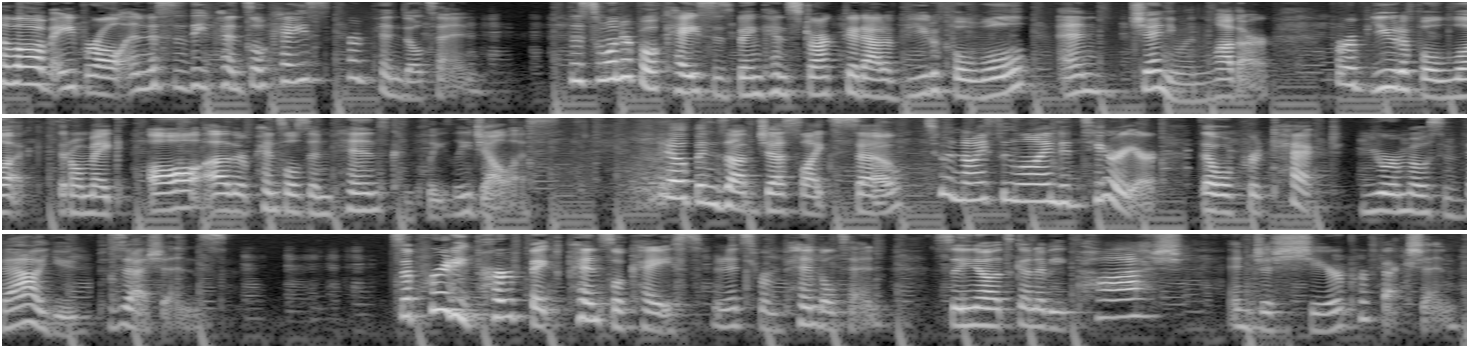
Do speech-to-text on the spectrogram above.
Hello, I'm April, and this is the pencil case from Pendleton. This wonderful case has been constructed out of beautiful wool and genuine leather for a beautiful look that'll make all other pencils and pens completely jealous. It opens up just like so to a nicely lined interior that will protect your most valued possessions. It's a pretty perfect pencil case and it's from Pendleton, so you know it's gonna be posh and just sheer perfection.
